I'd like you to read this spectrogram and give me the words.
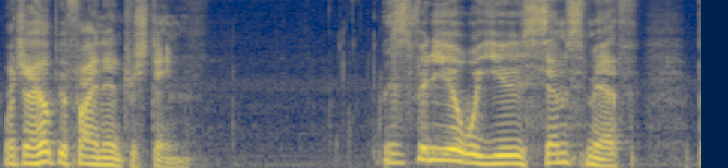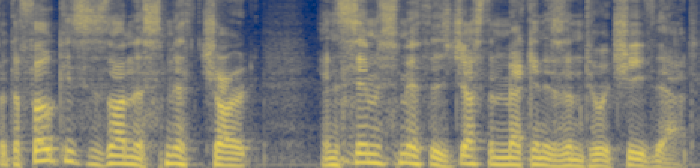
which I hope you find interesting. This video will use SimSmith, but the focus is on the Smith chart, and SimSmith is just the mechanism to achieve that.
